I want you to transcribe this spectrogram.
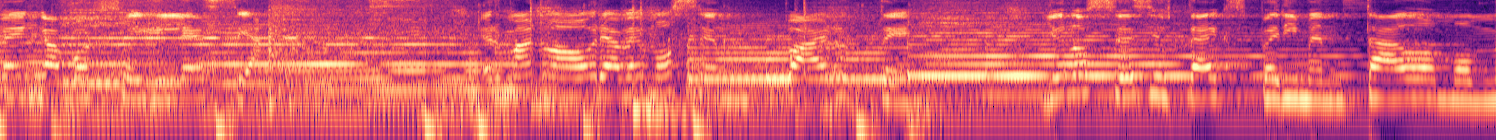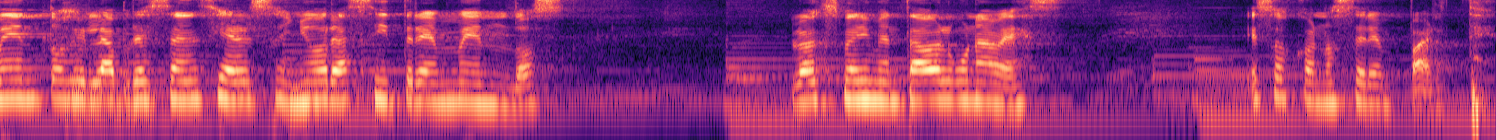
venga por su iglesia. Hermano, ahora vemos en parte. Yo no sé si usted ha experimentado momentos en la presencia del Señor así tremendos. ¿Lo ha experimentado alguna vez? Eso es conocer en parte.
